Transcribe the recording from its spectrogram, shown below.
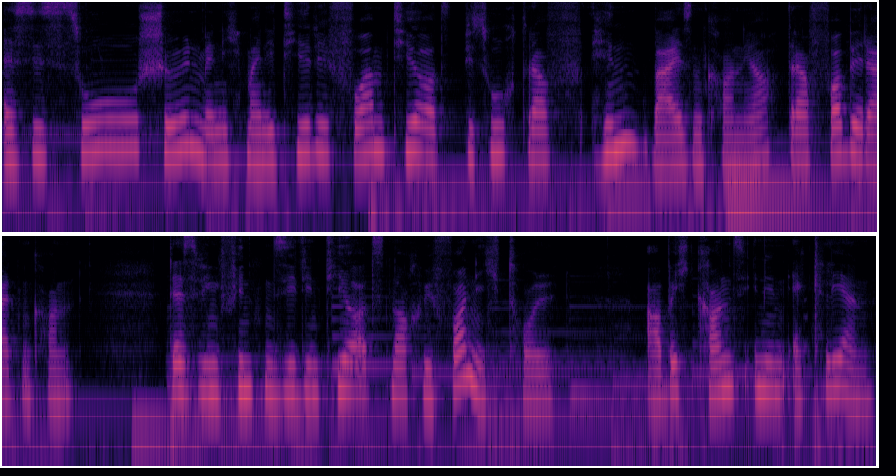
Es ist so schön, wenn ich meine Tiere vor dem Tierarztbesuch darauf hinweisen kann, ja, darauf vorbereiten kann. Deswegen finden sie den Tierarzt nach wie vor nicht toll. Aber ich kann es ihnen erklären,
